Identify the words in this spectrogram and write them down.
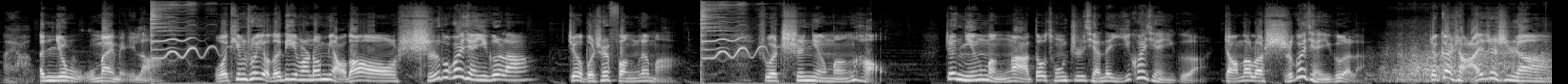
哎呀 N 九五卖没了，我听说有的地方都秒到十多块钱一个了，这不是疯了吗？说吃柠檬好，这柠檬啊都从之前的一块钱一个涨到了十块钱一个了，这干啥呀？这是啊，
